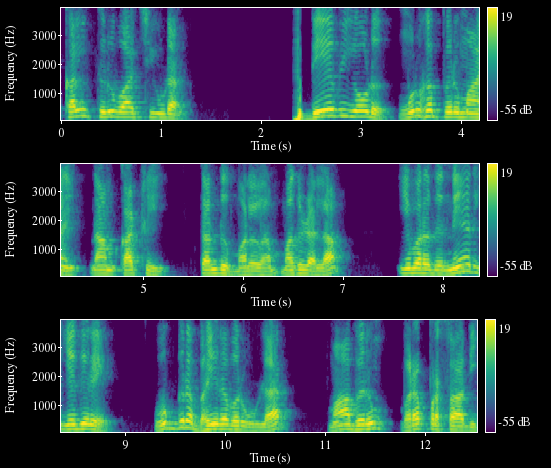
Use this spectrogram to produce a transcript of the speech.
கல் திருவாச்சியுடன் தேவியோடு முருகப்பெருமானை நாம் காட்சி தண்டு மலலாம் மகிழலாம். இவரது நேர் எதிரே உக்ர பைரவர் உள்ளார். மாபெரும் வரப்பிரசாதி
